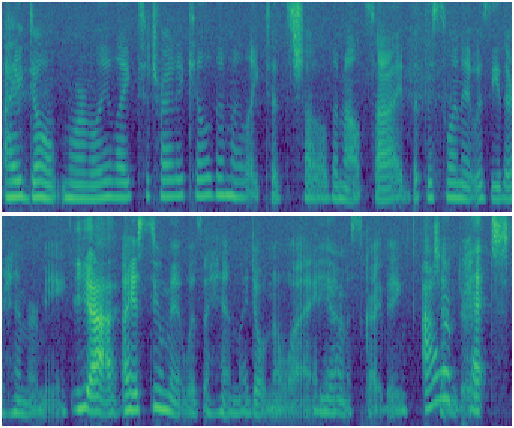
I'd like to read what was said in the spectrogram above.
I don't normally like to try to kill them. I like to shuttle them outside. But this one, it was either him or me. yeah, I assume it was a him. I don't know why. Yeah. I'm ascribing our gender. pets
